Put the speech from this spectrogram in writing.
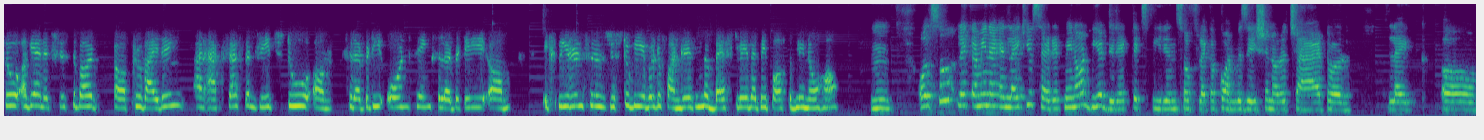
So again, it's just about uh, providing an access and reach to um, celebrity-owned things, celebrity um, experiences, just to be able to fundraise in the best way that we possibly know how. Mm. Also, like I mean, and like you said, it may not be a direct experience of like a conversation or a chat or like uh,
